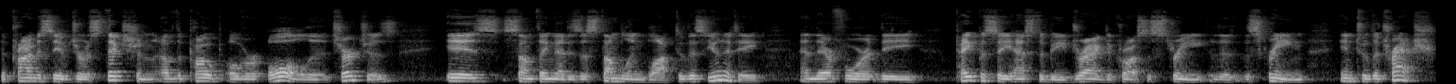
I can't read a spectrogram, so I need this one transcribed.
the primacy of jurisdiction of the Pope over all the churches is something that is a stumbling block to this unity, and therefore the papacy has to be dragged across the, stream, the, the screen into the trash.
